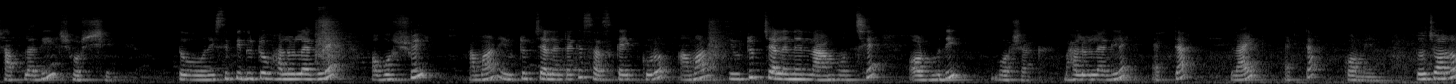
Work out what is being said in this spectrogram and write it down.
শাপলা দিয়ে সর্ষে। তো রেসিপি দুটো ভালো লাগলে অবশ্যই আমার ইউটিউব চ্যানেলটাকে সাবস্ক্রাইব করো। আমার ইউটিউব চ্যানেলের নাম হচ্ছে অর্ঘদীপ বসাক। ভালো লাগলে একটা লাইক, একটা কমেন্ট। তো চলো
